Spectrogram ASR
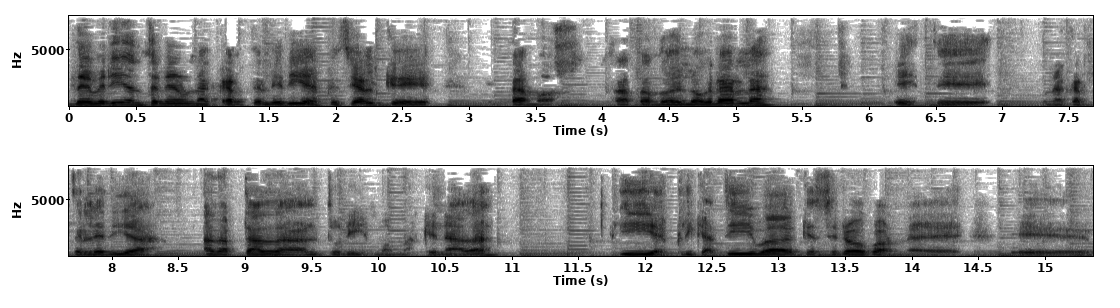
deberían tener una cartelería especial que estamos tratando de lograrla. Este, una cartelería adaptada al turismo más que nada y explicativa, que sé yo, con eh, eh,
